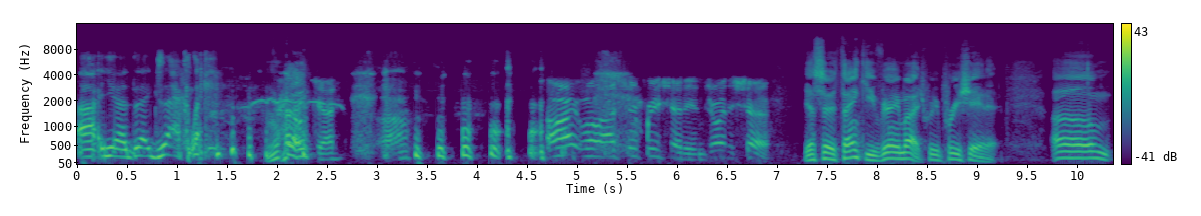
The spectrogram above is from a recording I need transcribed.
Uh, yeah, exactly. Okay. Okay. Uh-huh. All right. Well, I sure appreciate it. Enjoy the show. Yes, sir. Thank you very much. We appreciate it. Um,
